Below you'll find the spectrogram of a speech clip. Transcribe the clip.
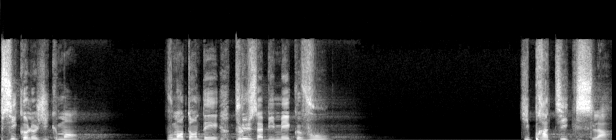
psychologiquement. Vous m'entendez Plus abîmé que vous, qui pratique cela.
